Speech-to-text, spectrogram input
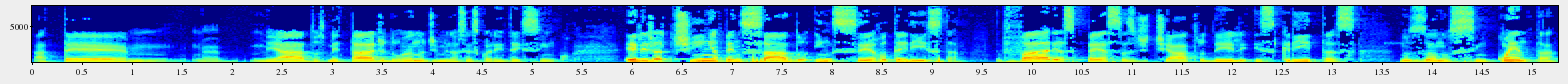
até é, meados, metade do ano de 1945. Ele já tinha pensado em ser roteirista. Várias peças de teatro dele escritas nos anos 50,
